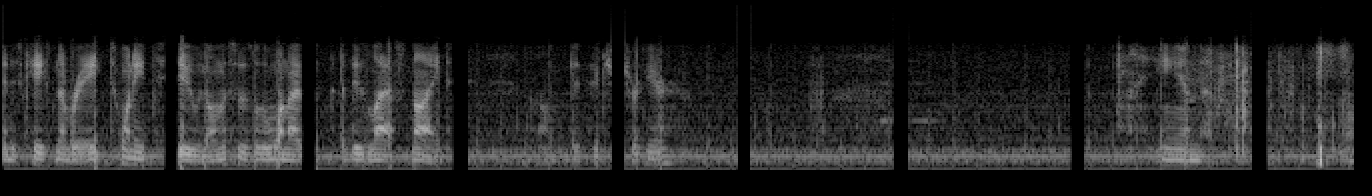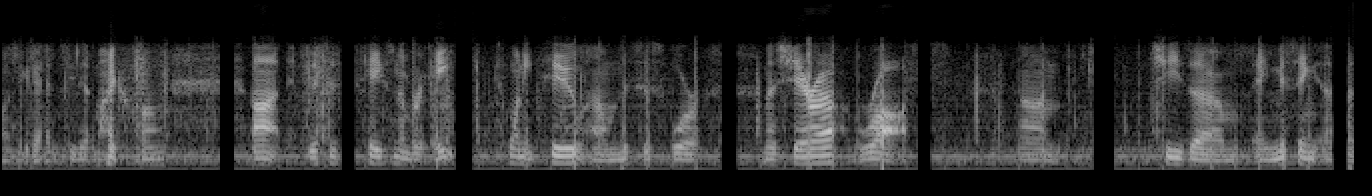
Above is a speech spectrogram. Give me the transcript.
is case number 822. Now this is the one I, I did last night. Um, get a picture here. And I want you guys see that microphone. Uh, this is case number 822. Um, this is for Masaraha Ross. Um, she's um, a missing uh,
